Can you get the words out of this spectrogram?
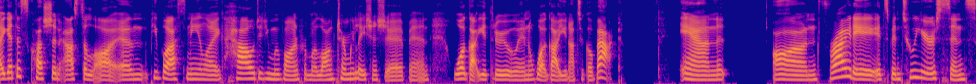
I get this question asked a lot, and people ask me, like, how did you move on from a long term relationship, and what got you through, and what got you not to go back? And on Friday, it's been two years since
